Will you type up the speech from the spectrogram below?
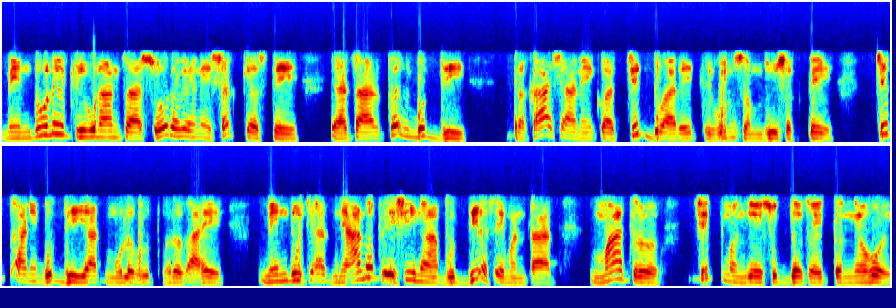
मेंदूने त्रिगुणांचा शोध घेणे शक्य असते. याचा अर्थच बुद्धी प्रकाशाने किंवा चितद्वारे त्रिगुण समजू शकते. चित्त आणि बुद्धी यात मूलभूत फरक आहे. मेंदूच्या ज्ञानपेशीना बुद्धी असे म्हणतात. मात्र चित्त म्हणजे शुद्ध चैतन्य होय.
